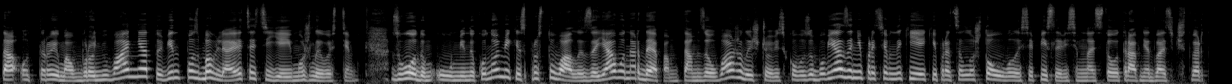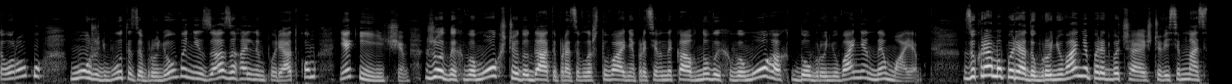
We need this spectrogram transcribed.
та отримав бронювання, то він позбавляється цієї можливості. Згодом у Мінекономіки спростували заяву нардепам. Там зауважили, що військовозобов'язані працівники, які працевлаштовувалися після 18 травня 2024 року, можуть бути заброньовані за загальним порядком, як і інші. Жодних вимог щодо дати працевлаштування працівника в нових вимогах до бронювання немає. Зокрема, порядок бронювання передбачає, що 18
